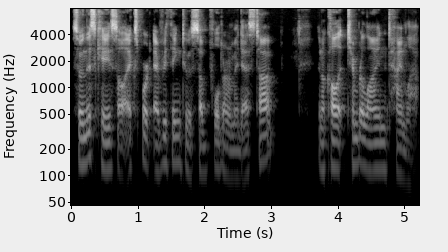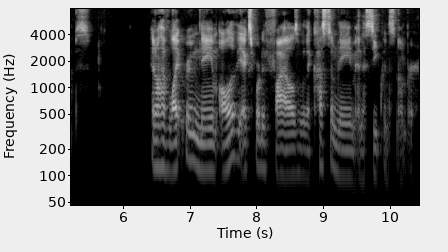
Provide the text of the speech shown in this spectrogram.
So in this case, I'll export everything to a subfolder on my desktop, and I'll call it Timberline Timelapse. And I'll have Lightroom name all of the exported files with a custom name and a sequence number.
